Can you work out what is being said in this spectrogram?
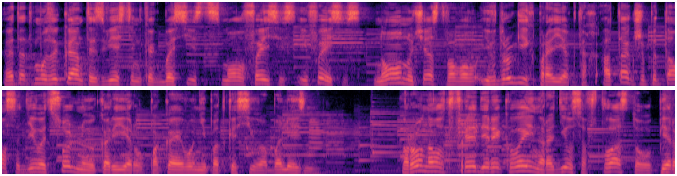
Этот музыкант известен как басист Small Faces и Faces, но он участвовал и в других проектах, а также пытался делать сольную карьеру, пока его не подкосила болезнь. Роналд Фредерик Вейн родился в Пластоу 1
